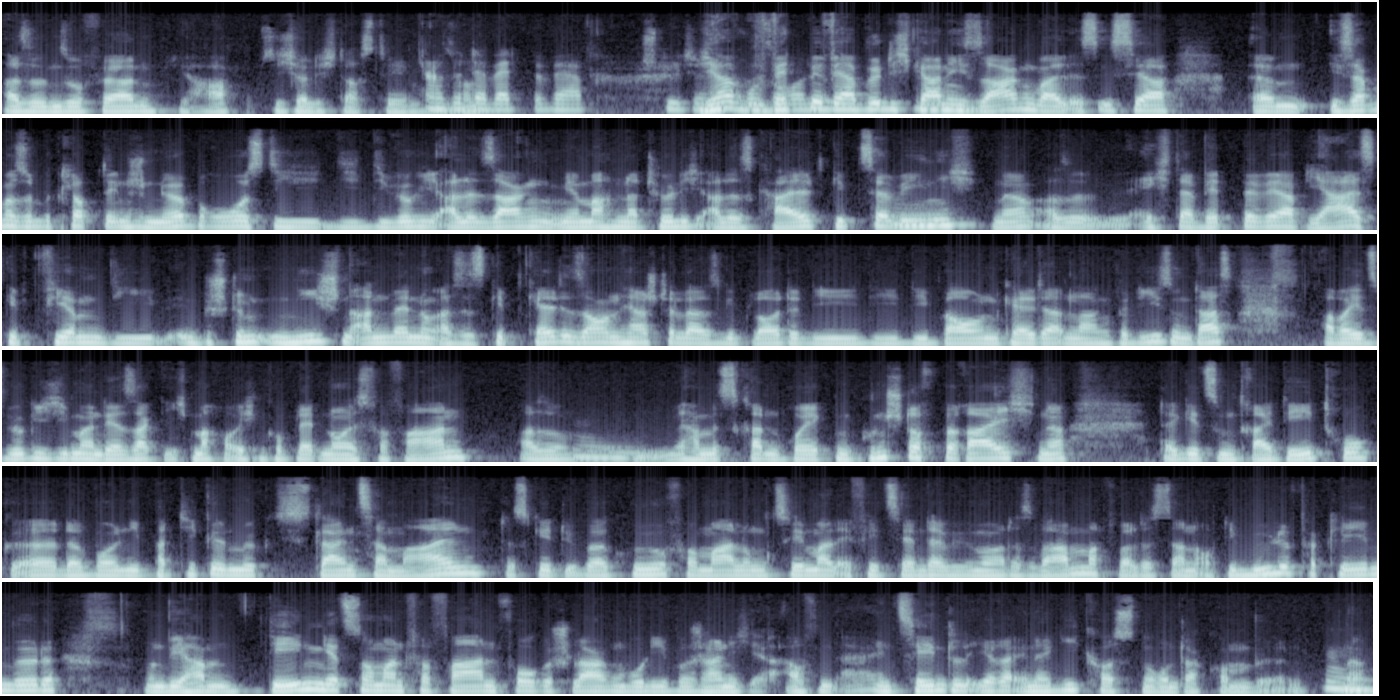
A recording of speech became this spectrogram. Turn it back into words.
Also insofern, ja, sicherlich das Thema. Also ne? der Wettbewerb spielt eine Ja, große Wettbewerb Rolle. würde ich gar nicht mhm. sagen, weil es ist ja, ähm, ich sag mal so bekloppte Ingenieurbüros, die, die, die wirklich alle sagen, wir machen natürlich alles kalt, gibt's ja mhm. wenig. Ne? Also echter Wettbewerb. Ja, es gibt Firmen, die in bestimmten Nischenanwendungen, also es gibt Kältesaunenhersteller, es gibt Leute, die, die, die bauen Kälteanlagen für dies und das. Aber jetzt wirklich jemand, der sagt, ich mache euch ein komplett neues Verfahren. Also mhm. wir haben jetzt gerade ein Projekt im Kunststoffbereich, ne? Da geht es um 3D-Druck, äh, da wollen die Partikel möglichst klein zermahlen. Das geht über Kryovermahlung zehnmal effizienter, wie man das warm macht, weil das dann auch die Mühle verkleben würde. Und wir haben denen jetzt nochmal ein Verfahren vorgeschlagen, wo die wahrscheinlich auf ein Zehntel ihrer Energiekosten runterkommen würden. Ne? Mhm. Ne?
